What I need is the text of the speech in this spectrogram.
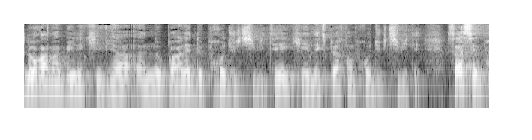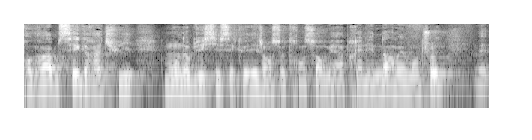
Laura Mabile qui vient euh, nous parler de productivité, qui est une experte en productivité. Ça, c'est le programme, c'est gratuit. Mon objectif, c'est que les gens se transforment et apprennent énormément de choses. Mais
